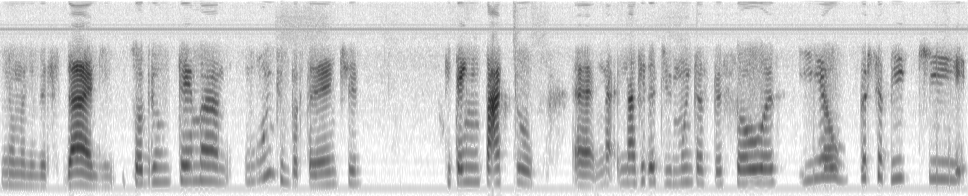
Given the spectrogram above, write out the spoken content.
numa universidade sobre um tema muito importante, que tem impacto é, na, na, vida de muitas pessoas, e eu percebi que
